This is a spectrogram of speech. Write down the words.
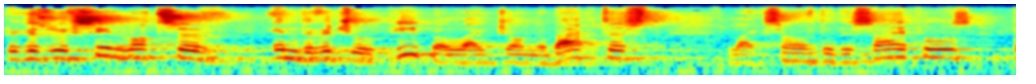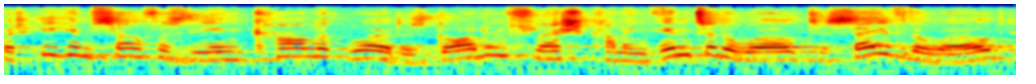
Because we've seen lots of individual people like John the Baptist like some of the disciples, but he himself is the incarnate Word, as God in flesh coming into the world to save the world,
